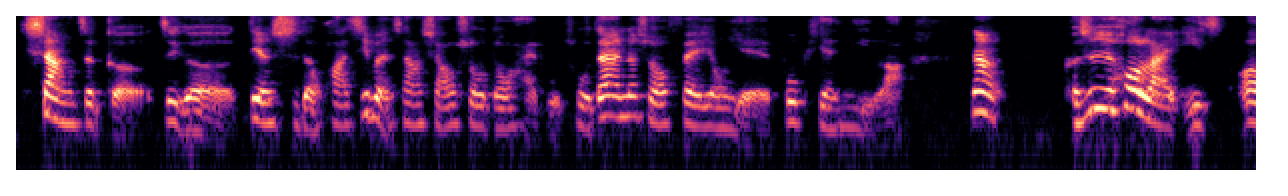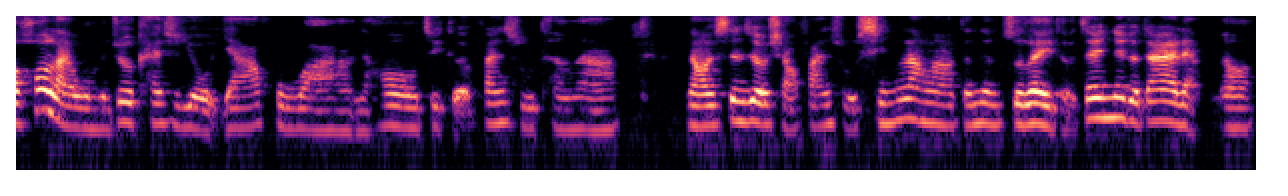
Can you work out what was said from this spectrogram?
上这个这个电视的话，基本上销售都还不错。当然那时候费用也不便宜了。那可是后来一呃后来我们就开始有雅虎啊，然后这个番薯藤啊，然后甚至有小番薯、新浪啊等等之类的，在那个大概两呃。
